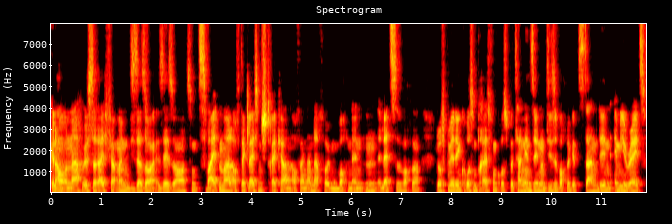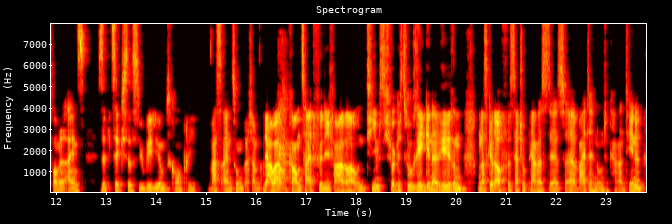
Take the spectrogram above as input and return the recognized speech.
Genau, und nach Österreich fährt man in dieser Saison zum zweiten Mal auf der gleichen Strecke an aufeinanderfolgenden Wochenenden. Letzte Woche durften wir den großen Preis von Großbritannien sehen und diese Woche gibt's dann den Emirates Formel 1 70. Jubiläums Grand Prix. Was ein Zungenbrecher. Ja. Aber kaum Zeit für die Fahrer und Teams, sich wirklich zu regenerieren. Und das gilt auch für Sergio Perez, der ist äh, weiterhin unter Quarantäne.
